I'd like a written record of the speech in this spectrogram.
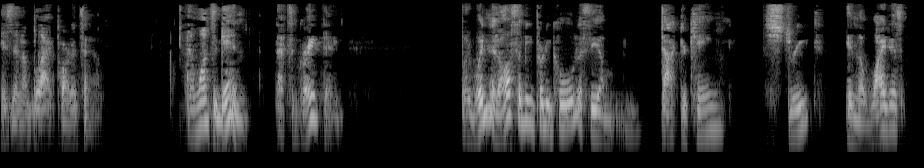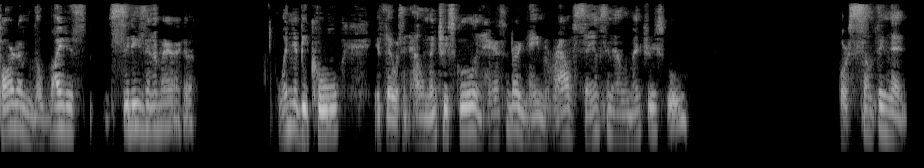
is in a black part of town. And once again, that's a great thing. But wouldn't it also be pretty cool to see a Dr. King street in the whitest part of the whitest cities in America? Wouldn't it be cool if there was an elementary school in Harrisonburg named Ralph Sampson Elementary School? Or something that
